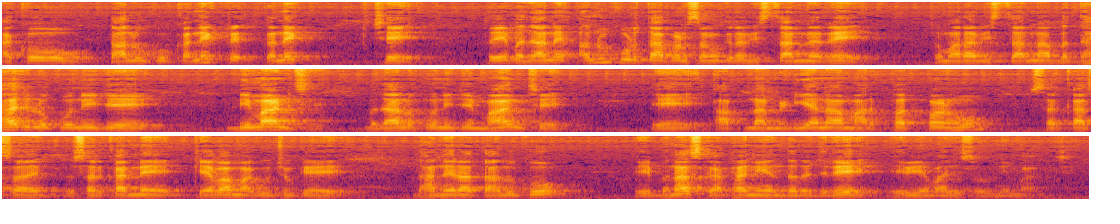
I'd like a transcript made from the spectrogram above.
આખો તાલુકો કનેક્ટ કનેક્ટ છે. તો એ બધાને અનુકૂળતા પણ સમગ્ર વિસ્તારને રહે. તો મારા વિસ્તારના બધા જ લોકોની જે ડિમાન્ડ છે, બધા લોકોની જે માંગ છે, એ આપના મીડિયાના મારફત પણ હું સરકાર સાહેબ, સરકારને કહેવા માગું છું કે ધાનેરા તાલુકો એ બનાસકાંઠાની અંદર જ રહે એવી અમારી સૌની માંગ છે.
